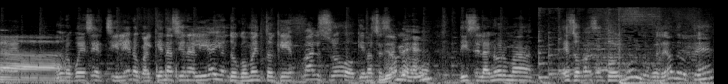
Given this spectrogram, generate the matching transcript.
Ah. uno puede ser chileno, cualquier nacionalidad y un documento que es falso o que no se ¿De saca dónde es como dice la norma. Eso pasa en todo el mundo. Pues, ¿De dónde usted?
